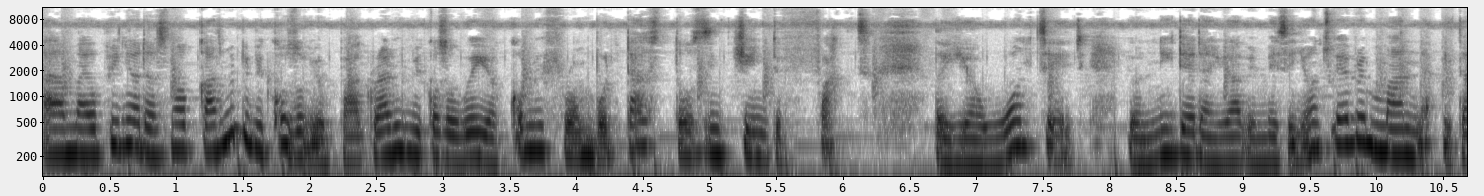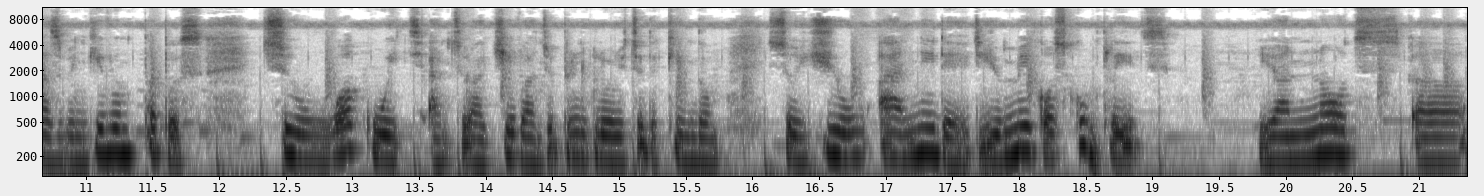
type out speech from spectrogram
Uh, my opinion does not count. Maybe because of your background, maybe because of where you're coming from, but that doesn't change the fact that you're wanted, you're needed, and you have a message. Unto every man, that it has been given purpose to work with and to achieve and to bring glory to the kingdom. So you are needed. You make us complete you are not uh,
